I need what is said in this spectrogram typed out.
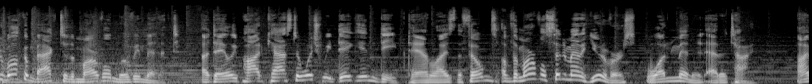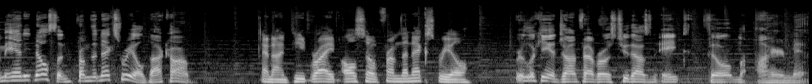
And welcome back to the Marvel Movie Minute, a daily podcast in which we dig in deep to analyze the films of the Marvel Cinematic Universe one minute at a time. I'm Andy Nelson from thenextreel.com. And I'm Pete Wright, also from The Next Reel. We're looking at Jon Favreau's 2008 film Iron Man.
